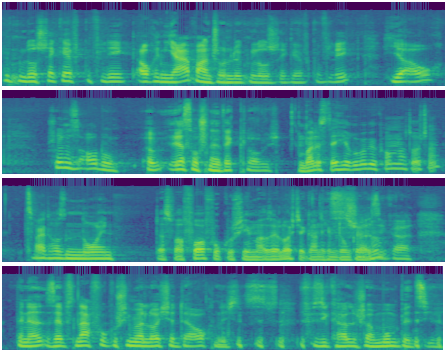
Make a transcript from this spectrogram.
lückenlos Steckheft gepflegt, auch in Japan schon lückenlos Steckheft gepflegt, hier auch. Schönes Auto. Äh, Er ist auch schnell weg, glaube ich. Und wann ist der hier rübergekommen nach Deutschland? 2009. Das war vor Fukushima, also er leuchtet gar nicht im Dunkeln. Ne? Scheißegal. Wenn er selbst nach Fukushima leuchtet, er auch nicht. Das ist physikalischer Mumpitz hier.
